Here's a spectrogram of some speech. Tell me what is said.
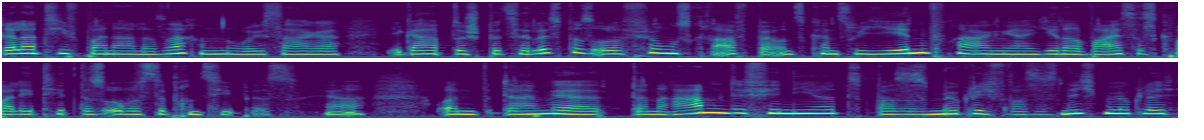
relativ banale Sachen, wo ich sage, egal ob du Spezialist bist oder Führungskraft, bei uns kannst du jeden fragen, ja, jeder weiß, dass Qualität das oberste Prinzip ist, ja. Und da haben wir dann Rahmen definiert, was ist möglich, was ist nicht möglich.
